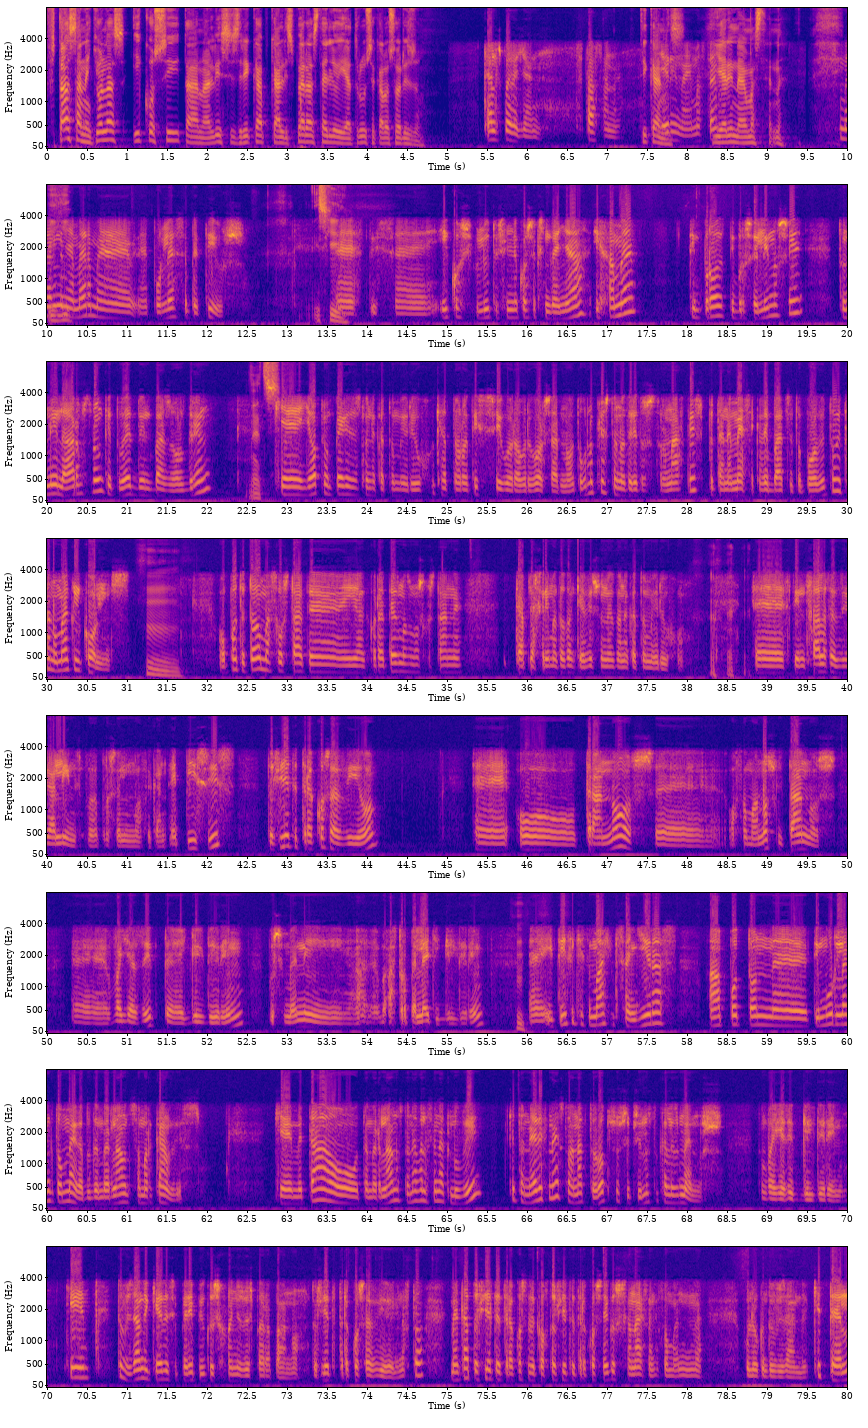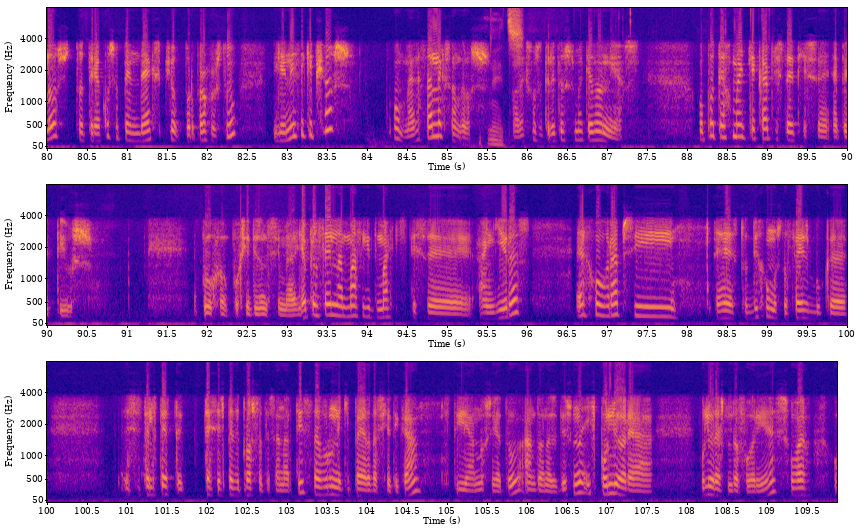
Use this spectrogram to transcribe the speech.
Φτάσανε κιόλας 20 τα αναλύσεις recap. Καλησπέρα, Στέλιο Ιατρού, σε καλωσορίζω. Καλησπέρα, Γιάννη. Φτάσανε. Τι κάνεις; Γεροί να είμαστε. Γεροί να είμαστε, ναι. Σήμερα είναι μια μέρα με ε, πολλές επαιτίους. Ισχύει. Ε, στις ε, 20 Ιουλίου του 1969 είχαμε την, προ, την προσελήνωση του Νίλ Άρμστρον και του Έντουιν Μπαζ Όλντριν Έτσι. και για όποιον παίζει στον εκατομμυριούχο και θα τον ρωτήσει σίγουρα ο Γρηγόρης Αρνότογλου ποιος ήταν ο τρίτος αστροναύτης που ήταν μέσα και δεν πάτησε το πόδι του ήταν ο Μάικλ Κόλλινς. Μμμ. Οπότε τώρα μας χρωστάτε, οι ακροατές μας μας χρωστάνε κάποια χρήματα όταν κερδίσουν τον εκατομμυριούχο. ε, στην θάλασσα της Γαλήνης προ- προσελεινώθηκαν. Επίσης, το 1402 ε, ο τρανός ε, Οθωμανός Σουλτάνος ε, Βαγιαζίτ ε, Γκιλντιρίμ που σημαίνει ε, Αστροπελέκι Γκιλντιρίμ ε, ιτήθηκε στη μάχη της Αγκύρας από τον ε, Τιμούρ Λέγκ το Μέγα, τον Τεμερλάνο της Αμαρκάνδης. Και μετά ο Τεμερλάνος τον έβαλε σε ένα κλουβί και τον έδειχνε στο ανάκτορό του στους υψηλούς του καλεσμένους, τον Βαγιαζίτ Γκιλντιρίμ. Και το Βυζάντιο κέρδισε περίπου 20 χρόνια ζωής παραπάνω. Το 1402 είναι αυτό. Μετά από το 1418-1420 ξανά ήρθαν οι Οθωμανοί να πολιορκούν το Βυζάντιο. Και τέλος, το 356 πιο προ π.Χ. γεννήθηκε ποιος; Ο Μέγας Αλέξανδρος. Έτσι. Ο Αλέξανδρος ο τρίτος της Μακεδονίας. Οπότε έχουμε και κάποιες τέτοιες ε, επαιτίους που, που σχετίζονται σήμερα. Για όποιον θέλει να μάθει για τη μάχη της, της ε, Αγκύρας, έχω γράψει ε, στον τοίχο μου στο facebook ε, στις τελευταίες 4-5 πρόσφατες αναρτήσεις, θα βρουν εκεί πέρα τα σχετικά, στη Λιανούσια του, αν το αναζητήσουν. Έχει πολύ ωραία Πολύ ωραίες πληροφορίες. Ο,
